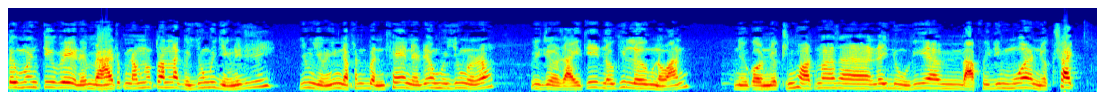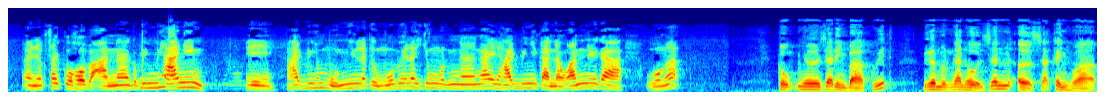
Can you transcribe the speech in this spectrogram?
Từ muốn chưa về để mà hai chục năm nó toàn là cái dung cái gì này đi, dung dùng như là khăn bệnh phe này đấy không phải dung rồi đó. Bây giờ rải thì đôi khi lương nấu ăn. Nếu còn nước sinh hoạt mà đầy đủ thì à, bác phải đi mua nước sạch. À, nước sạch của họ bán à, có bình hai nghìn. hai bình bốn nghìn là cứ mua về là dùng một ngày hai bình cả nấu ăn cả uống á. Cũng như gia đình bà Quyết, gần một ngàn hộ dân ở xã Cành Hòa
